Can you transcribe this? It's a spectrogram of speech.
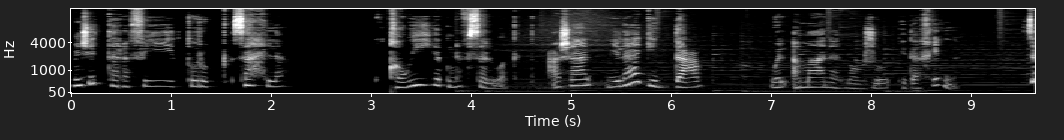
من جد ترى في طرق سهلة وقوية بنفس الوقت عشان نلاقي الدعم والأمان الموجود بداخلنا. زي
